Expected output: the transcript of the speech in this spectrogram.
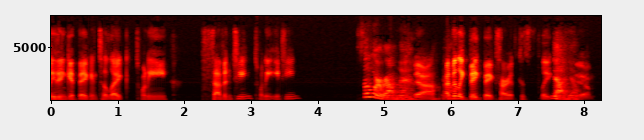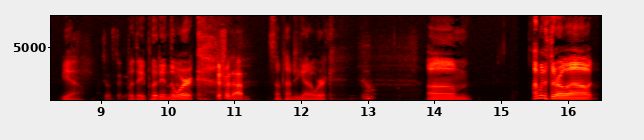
They didn't get big until like 2017, 2018. Somewhere around there. Yeah, I Yeah. mean, like big, big. Sorry, because like Yeah, yeah. yeah. Yeah. But they put in the Yeah. work. Good for them. Sometimes you got to work. Yep. Um, I'm going to throw out.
